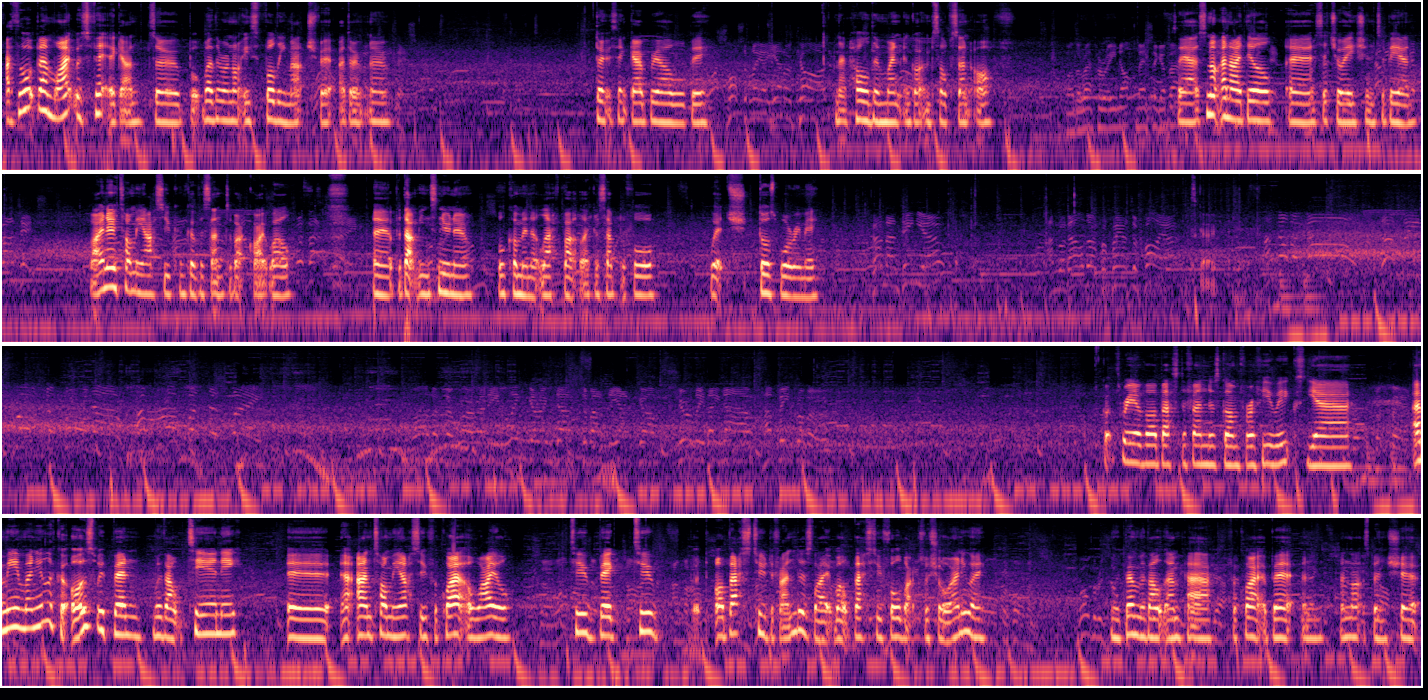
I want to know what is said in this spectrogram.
I thought Ben White was fit again, so but whether or not he's fully match fit, I don't know. Don't think Gabriel will be. And then Holding went and got himself sent off. So yeah, it's not an ideal uh, situation to be in. But I know Tomiyasu can cover centre back quite well. Uh, but that means Nuno will come in at left back, like I said before, which does worry me. Three of our best defenders gone for a few weeks. Yeah. I mean, when you look at us, we've been without Tierney uh, and Tomiyasu for quite a while. Two big, two, our best two defenders, like, well, best two fullbacks for sure anyway. We've been without them pair for quite a bit, and, and that's been shit.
